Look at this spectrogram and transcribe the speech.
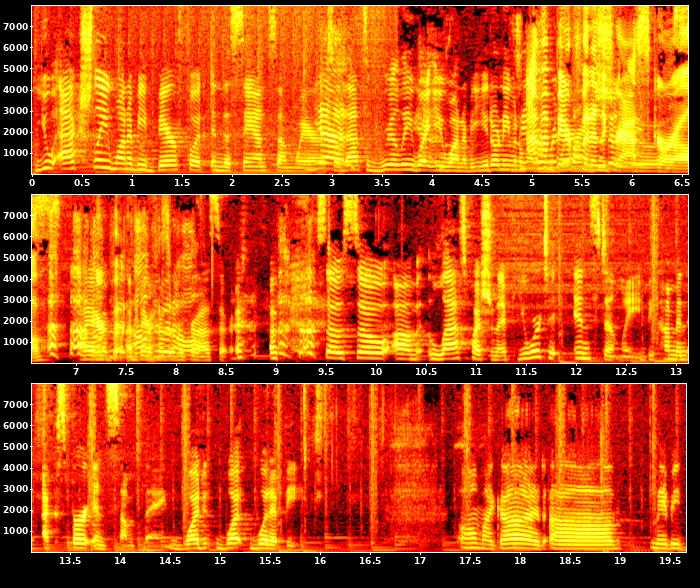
You actually want to be barefoot in the sand somewhere. Yes. So that's really yes. what you want to be. You don't even. I'm a barefoot in the grass girl. I am a, a barefoot in the grass. Okay. So, so um, last question: If you were to instantly become an expert in something, what what would it be? Oh my god. Uh, maybe.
